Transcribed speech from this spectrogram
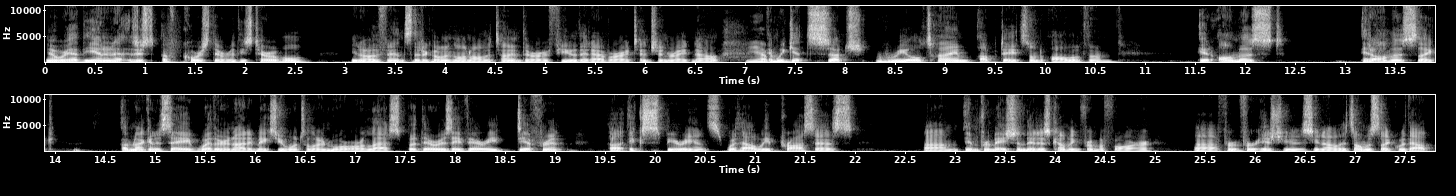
You know, we had the internet. Just of course there are these terrible, you know, events that are going on all the time. There are a few that have our attention right now, Yep. and we get such real time updates on all of them. It almost, it almost like. I'm not going to say whether or not it makes you want to learn more or less, but there is a very different uh, experience with how we process um, information that is coming from afar uh, for for issues. You know, it's almost like without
